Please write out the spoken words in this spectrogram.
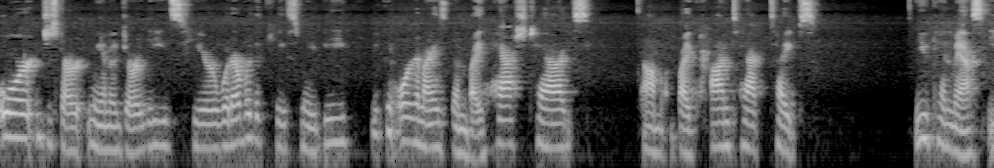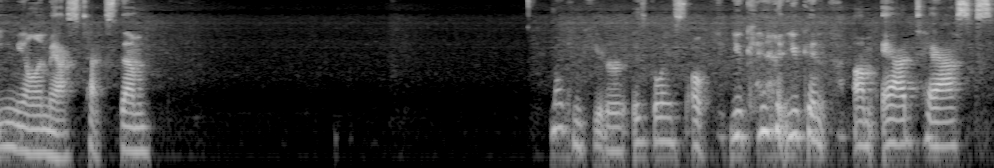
or just our manage our leads here, whatever the case may be. You can organize them by hashtags, um, by contact types. You can mass email and mass text them. My computer is going slow. Oh, you can you can um, add tasks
